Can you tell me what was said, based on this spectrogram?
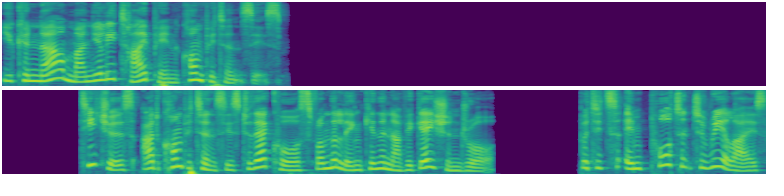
You can now manually type in competencies. Teachers add competencies to their course from the link in the navigation drawer but it's important to realise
